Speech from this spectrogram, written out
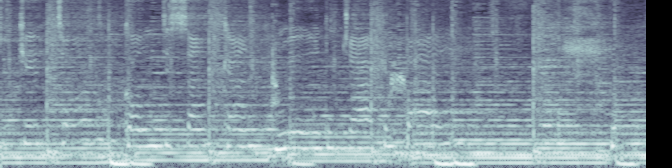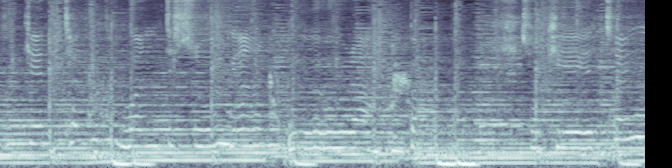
จะคิดถึงคนที่สำคัญเมื่อต้องจากกันไปราจะคิดถึงวันที่สวยงามเมื่อราผ่านไปจะคิดถึง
